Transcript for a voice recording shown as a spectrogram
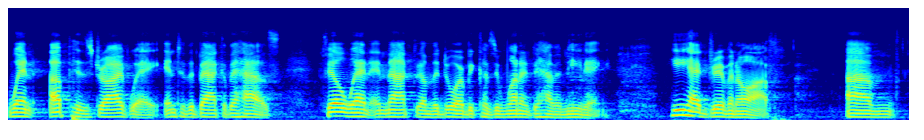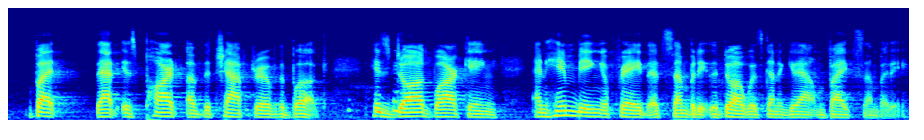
went up his driveway into the back of the house. Phil went and knocked on the door because he wanted to have a meeting. He had driven off. Um, but that is part of the chapter of the book. His dog barking and him being afraid that somebody, the dog was going to get out and bite somebody.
